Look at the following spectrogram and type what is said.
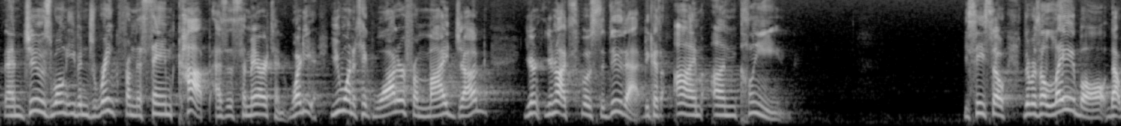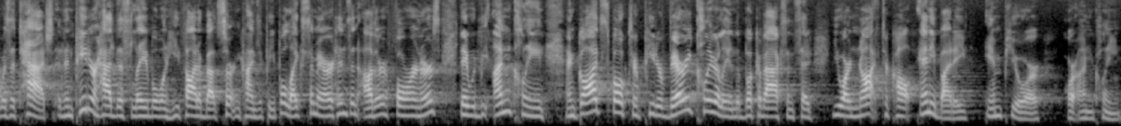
and Jews won't even drink from the same cup as a Samaritan. What do you, you want to take water from my jug? You're, you're not supposed to do that because I'm unclean. You see, so there was a label that was attached. And then Peter had this label when he thought about certain kinds of people, like Samaritans and other foreigners. They would be unclean. And God spoke to Peter very clearly in the book of Acts and said, You are not to call anybody impure or unclean.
